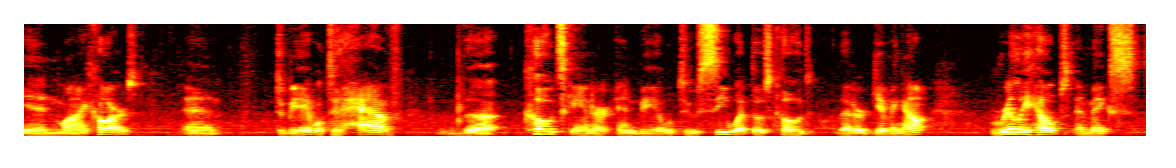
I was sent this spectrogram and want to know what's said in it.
in my cars. And to be able to have the code scanner and be able to see what those codes that are giving out really helps and makes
